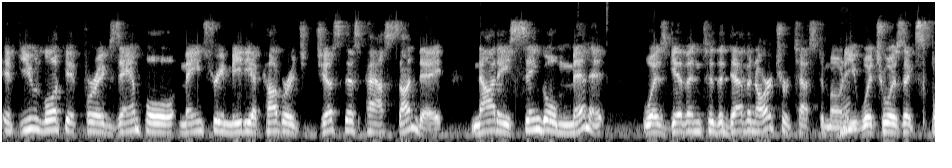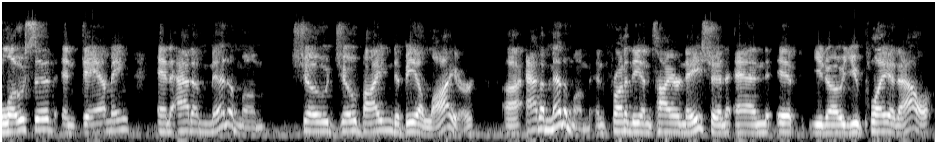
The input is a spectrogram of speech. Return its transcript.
if you look at, for example, mainstream media coverage just this past Sunday, not a single minute was given to the Devon Archer testimony, mm-hmm. which was explosive and damning, and at a minimum showed Joe Biden to be a liar. Uh, at a minimum, in front of the entire nation, and if you know you play it out,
